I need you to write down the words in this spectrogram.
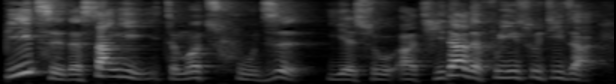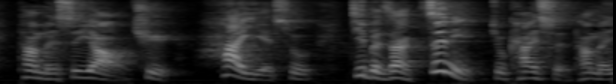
彼此的商议怎么处置耶稣啊。其他的福音书记载，他们是要去害耶稣。基本上这里就开始，他们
